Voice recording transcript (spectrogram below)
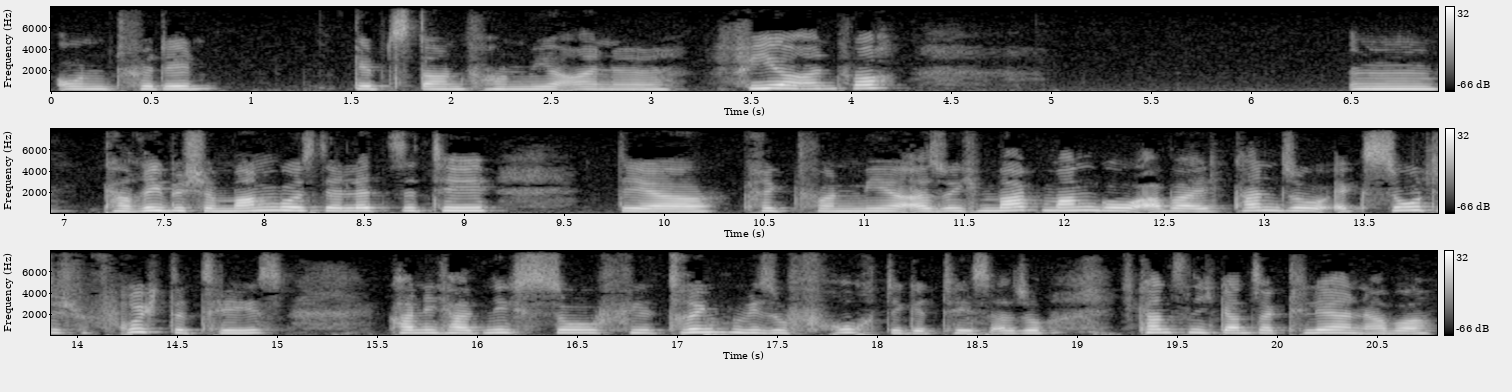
Und für den gibt es dann von mir eine 4 einfach. Ähm, karibische Mango ist der letzte Tee. Der kriegt von mir, also ich mag Mango, aber ich kann so exotische Früchtetees, kann ich halt nicht so viel trinken wie so fruchtige Tees. Also ich kann es nicht ganz erklären, aber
